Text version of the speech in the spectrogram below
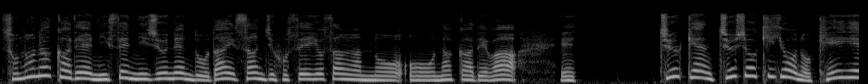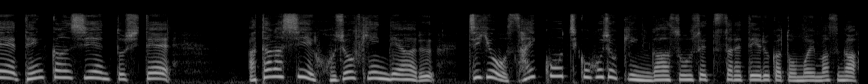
その中で2020年度第3次補正予算案の中では、え中堅・中小企業の経営転換支援として新しい補助金である事業再構築補助金が創設されているかと思いますが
